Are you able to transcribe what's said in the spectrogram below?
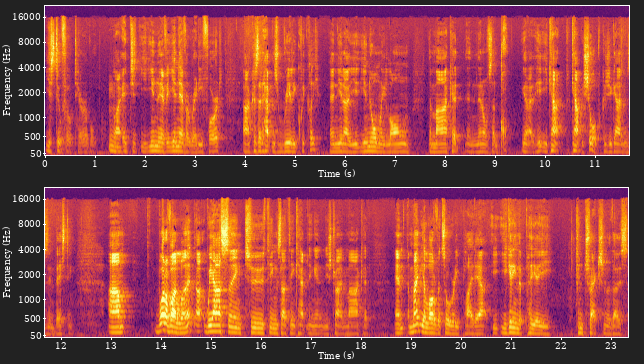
You still feel terrible. Like it just, you never, you're never ready for it because it happens really quickly, and you know you, you're normally long the market, and then all of a sudden, you know, you can't can't be short because your game is investing. Um, what have I learnt? Uh, we are seeing two things I think happening in the Australian market, and maybe a lot of it's already played out. You're getting the PE contraction of those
